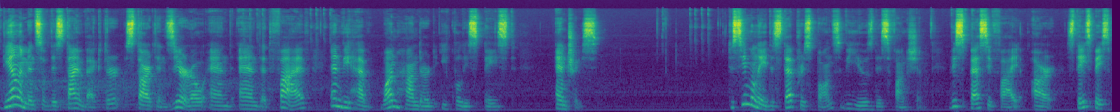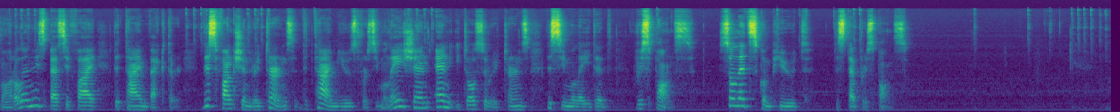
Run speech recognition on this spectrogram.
The elements of this time vector start at 0 and end at 5 and we have 100 equally spaced entries. To simulate the step response, we use this function. We specify our state space model and we specify the time vector. This function returns the time used for simulation and it also returns the simulated response. So let's compute the step response.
